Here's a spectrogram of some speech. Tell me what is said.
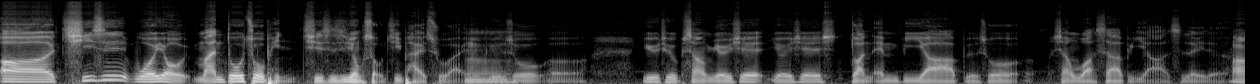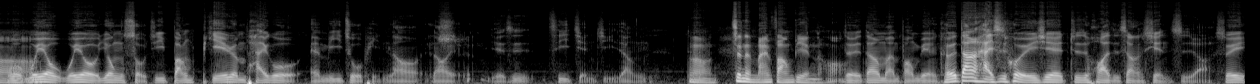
呃，其实我有蛮多作品其实是用手机拍出来的，嗯比如说呃，YouTube 上有一些有一些短 MV 啊，比如说像 Wasabi 啊之类的，啊我我有我有用手机帮别人拍过 MV 作品，然后然后也是自己剪辑这样子，嗯，真的蛮方便的哈、哦。对，当然蛮方便，可是当然还是会有一些就是画质上的限制啊，所以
